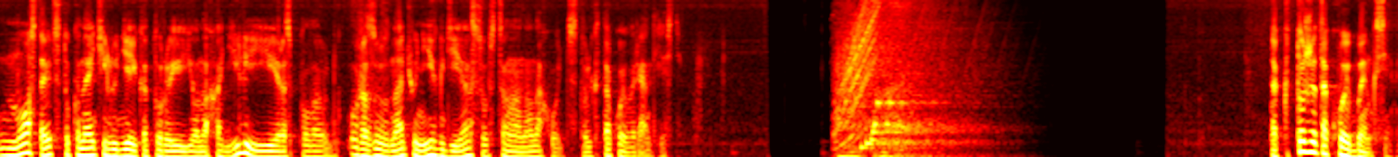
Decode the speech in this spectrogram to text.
но остается только найти людей, которые ее находили, и располож... разузнать у них, где, собственно, она находится. Только такой вариант есть. Так кто же такой Бэнкси?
